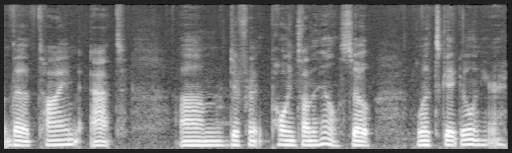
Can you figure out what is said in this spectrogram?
the time at um, different points on the hill. So let's get going here.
